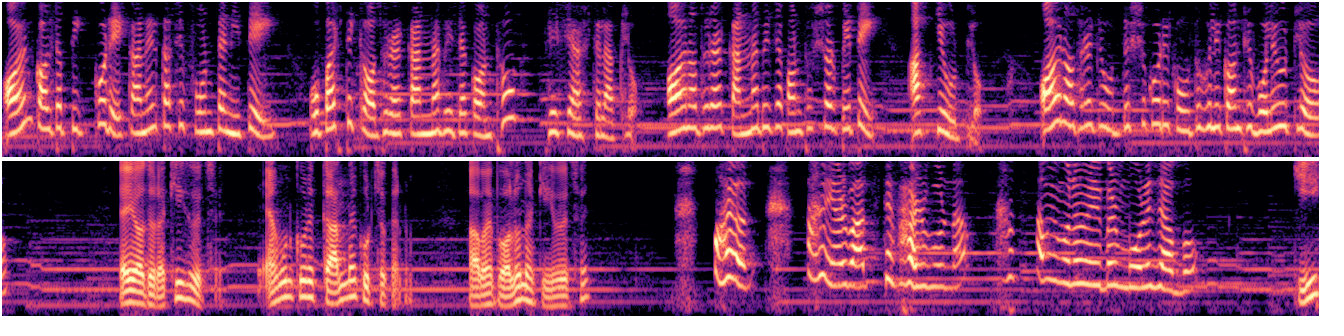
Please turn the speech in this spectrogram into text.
অয়ন কলটা পিক করে কানের কাছে ফোনটা নিতেই ওপার থেকে অধরার কান্না ভেজা কণ্ঠ ভেসে আসতে লাগল। অয়ন অধরার কান্না ভেজা কণ্ঠস্বর পেতেই আটকে উঠল। অয়ন অধরাকে উদ্দেশ্য করে কৌতূহলী কণ্ঠে বলে উঠল এই অদরা কি হয়েছে? এমন করে কান্না করছ কেন? আমায় বলো না কি হয়েছে? অয়ন আমি আর বাঁচতে পারব না। আমি মনে হয় এবার মরে যাব। কি?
